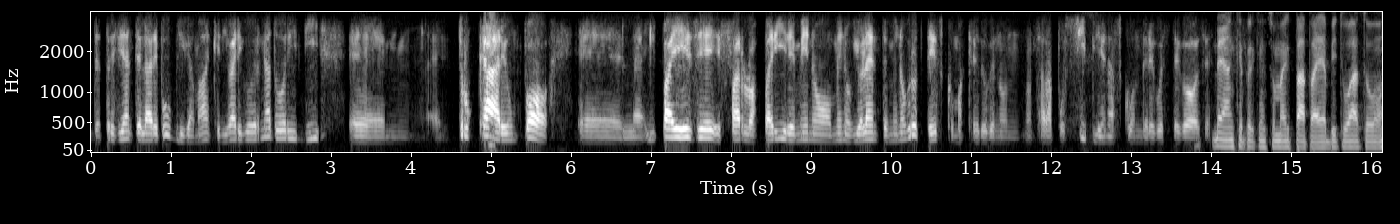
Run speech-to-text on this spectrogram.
del, Presidente della Repubblica, ma anche di vari governatori, di eh, truccare un po' il, paese e farlo apparire meno, meno, violento e meno grottesco, ma credo che non, non, sarà possibile nascondere queste cose. Beh, anche perché insomma il Papa è abituato,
